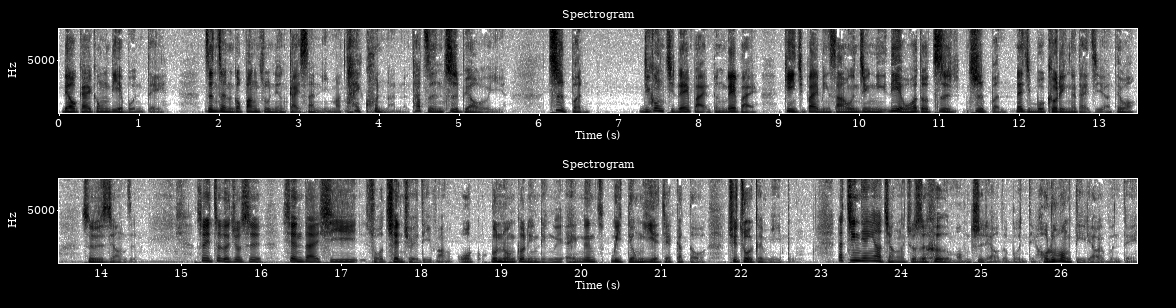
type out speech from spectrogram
了解讲你的问题，真正能够帮助你能改善你吗？太困难了，他只能治标而已，治本你讲一礼拜、两礼拜。给你拜名三分钟，你列我都治治本，那就不可能的代志啊，对不？是不是这样子？所以这个就是现代西医所欠缺的地方。我不同个人领域，哎，跟为中医的这角度去做一个弥补。那今天要讲的就是荷尔蒙治疗的问题，荷尔蒙治疗的问题，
